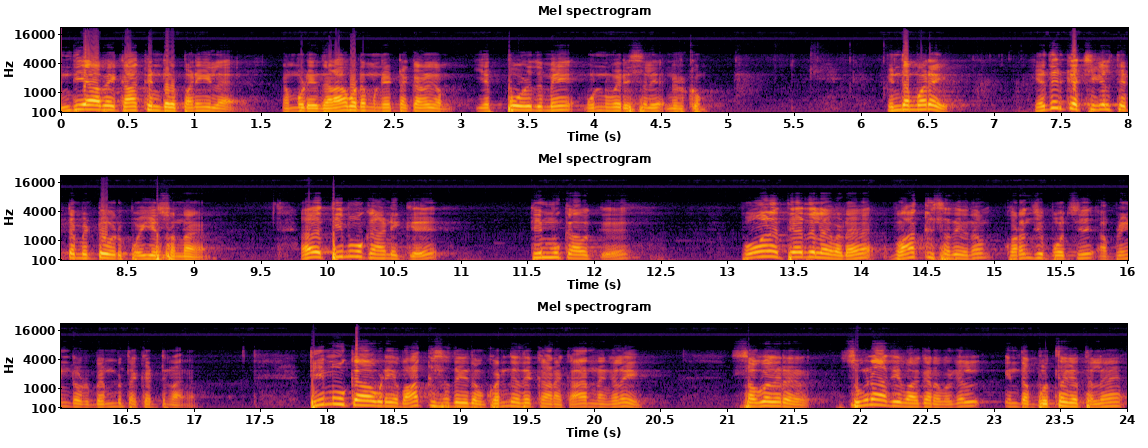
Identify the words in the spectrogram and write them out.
இந்தியாவை காக்கின்ற பணியில நம்முடைய திராவிட முன்னேற்ற கழகம் எப்பொழுதுமே முன்வரிசையில் நிற்கும். இந்த முறை எதிர்க்கட்சிகள் திட்டமிட்டு ஒரு பொய்யை சொன்னாங்க. அதாவது திமுக அணிக்கு திமுகவுக்கு போன தேர்தலை விட வாக்கு சதவீதம் குறைஞ்சு போச்சு அப்படின்ற ஒரு பெம்பத்தை கட்டுனாங்க. திமுகவுடைய வாக்கு சதவீதம் குறைந்ததற்கான காரணங்களை சகோதரர் சுகுணாதிவாகர் அவர்கள் இந்த புத்தகத்தில்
